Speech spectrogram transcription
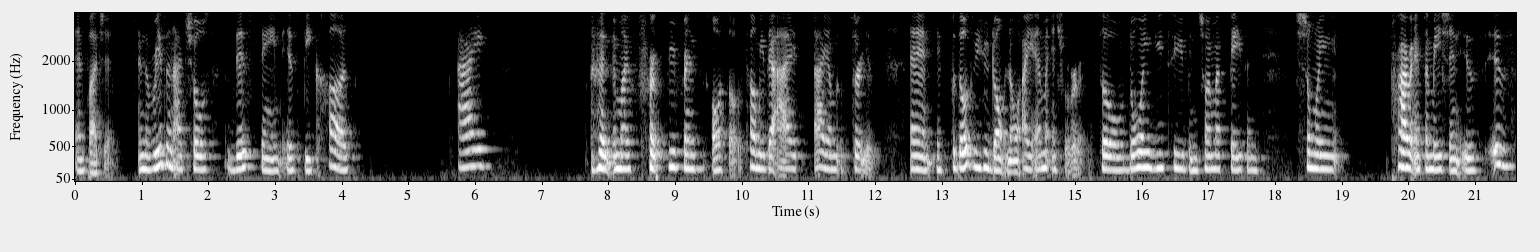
and budget. And the reason I chose this theme is because I and my few friends also tell me that I I am serious and if, for those of you who don't know, I am an introvert. So doing YouTube and showing my face and showing private information is, is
